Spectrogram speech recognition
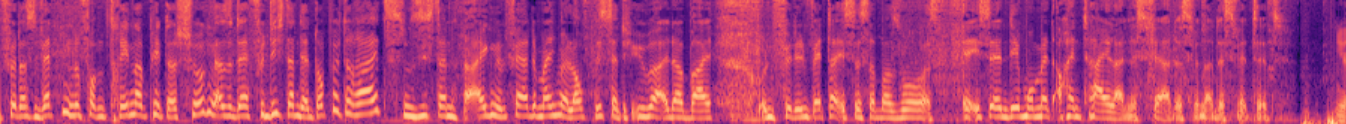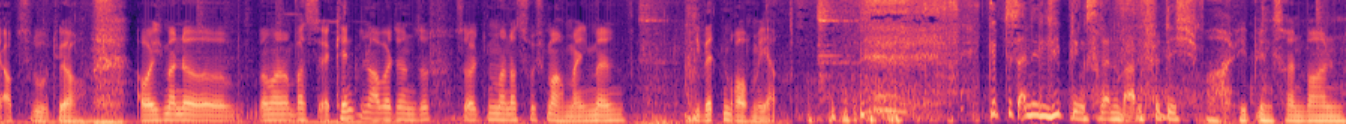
für das Wetten vom Trainer Peter Schürgen, also der für dich dann der doppelte Reiz. Du siehst deine eigenen Pferde manchmal laufen, bist ja nicht überall dabei. Und für den Wetter ist es aber so, er ist ja in dem Moment auch ein Teil eines Pferdes, wenn er das wettet. Ja, absolut, ja. Aber ich meine, wenn man was erkennt in Arbeit, dann sollte man das ruhig machen. Ich meine, die Wetten brauchen wir ja. Gibt es eine Lieblingsrennbahn für dich? Oh, Lieblingsrennbahn.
